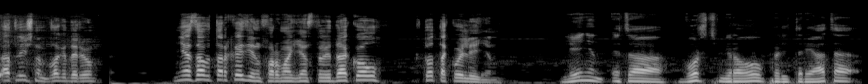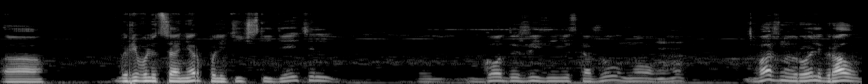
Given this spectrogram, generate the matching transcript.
Отлично, благодарю. Меня зовут Аркадий, информагентство «Ледокол». Кто такой Ленин? Ленин — это вождь мирового пролетариата, э, революционер, политический деятель. Годы жизни не скажу, но важную роль играл,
